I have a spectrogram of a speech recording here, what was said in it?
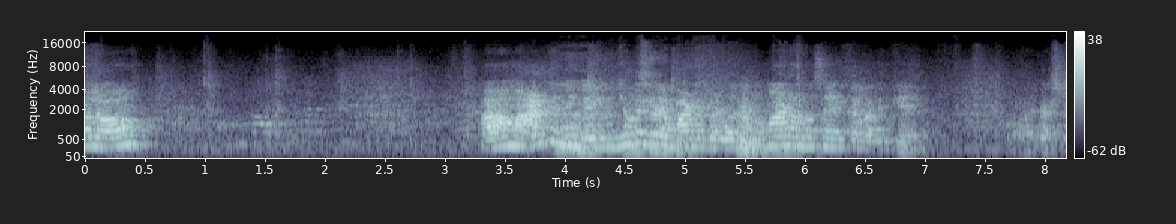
ಹಲೋ ಆ ಮಾಡ್ತೀನಿ ಈಗ ಇದು ಮಾಡಿ ಬರುವ ನೀನು ಮಾಡೋಣ ಸಾಯಂಕಾಲ ಅದಕ್ಕೆ. ಬಹಳ ಕಷ್ಟ.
